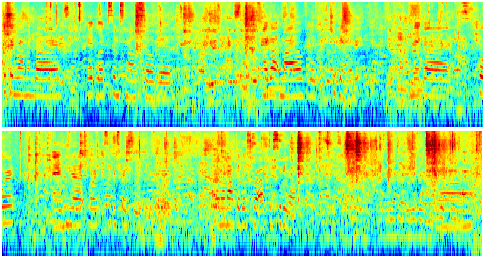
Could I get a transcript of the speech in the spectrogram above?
Slurpin Ramen Bar. It looks and smells so good. I got mild with chicken. And they got pork and he got pork super spicy. And then after this we're off to City Walk. Um,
